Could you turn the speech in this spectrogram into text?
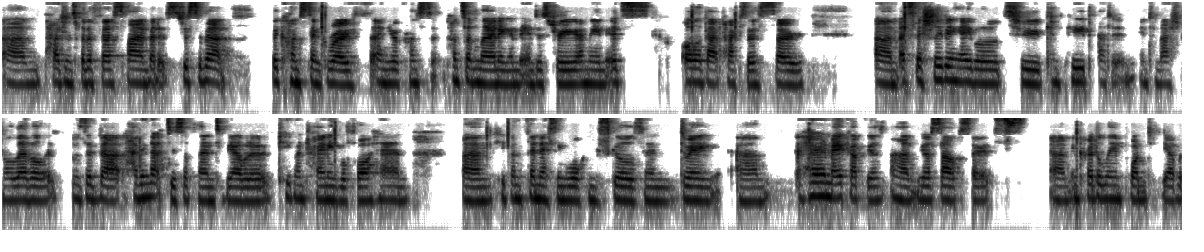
um, pageants for the first time. But it's just about the constant growth and your constant constant learning in the industry. I mean, it's all about practice. So um, especially being able to compete at an international level, it was about having that discipline to be able to keep on training beforehand, um, keep on finessing walking skills and doing um, hair and makeup um, yourself. So it's um, incredibly important to be able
